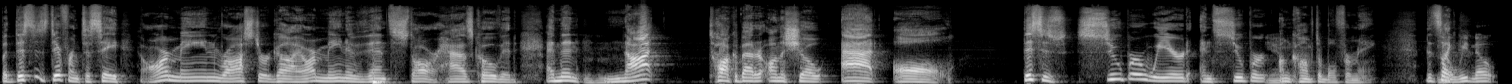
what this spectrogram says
But this is different to say our main roster guy, our main event star has COVID, and then mm-hmm. not talk about it on the show at all. This is super weird and super yeah. uncomfortable for me. It's no, like we know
